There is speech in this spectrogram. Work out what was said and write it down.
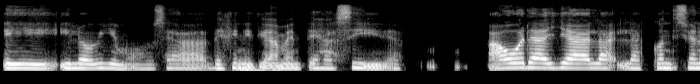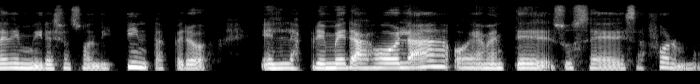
y, lo vimos. O sea, definitivamente es así. Ahora ya las condiciones de inmigración son distintas, pero en las primeras olas obviamente sucede de esa forma.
